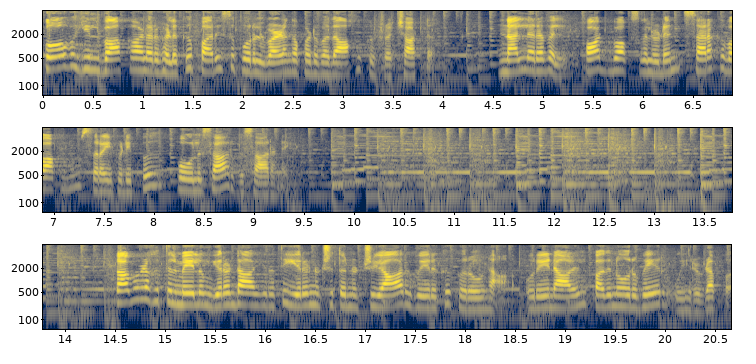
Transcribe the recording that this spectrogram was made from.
கோவையில் வாக்காளர்களுக்கு பரிசு பொருள் வழங்கப்படுவதாக குற்றச்சாட்டு. நள்ளிரவில் ஹாட் பாக்ஸ்களுடன் சரக்கு வாகனம் சிறைபிடிப்பு போலீசார் விசாரணை. தமிழகத்தில் மேலும் இரண்டாயிரத்தி இருநூற்றி தொன்னூற்றி ஆறு பேருக்கு கொரோனா. ஒரே நாளில் பதினோரு பேர் உயிரிழப்பு.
